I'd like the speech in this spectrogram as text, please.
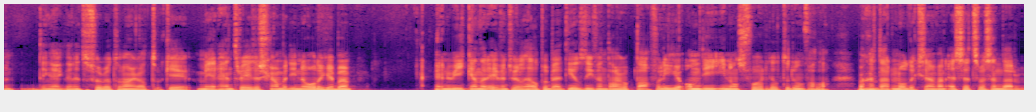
Ik denk dat ik net als voorbeeld van had, oké, okay, meer handtraders gaan we die nodig hebben. En wie kan er eventueel helpen bij deals die vandaag op tafel liggen om die in ons voordeel te doen vallen? Wat gaat daar nodig zijn van assets? Wat zijn daar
